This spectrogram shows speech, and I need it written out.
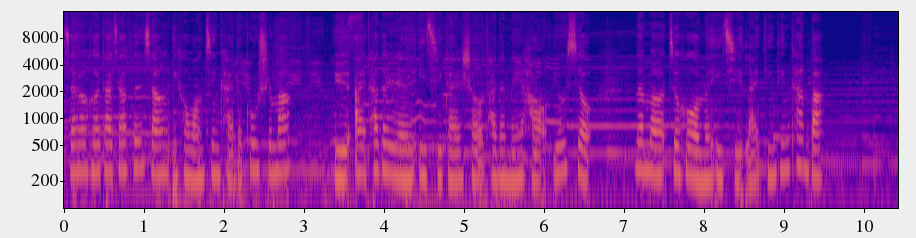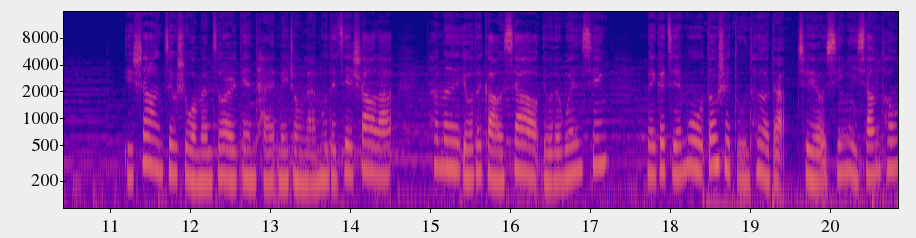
想要和大家分享你和王俊凯的故事吗？与爱他的人一起感受他的美好优秀，那么就和我们一起来听听看吧。以上就是我们左耳电台每种栏目的介绍了。他们有的搞笑，有的温馨，每个节目都是独特的，却又心意相通。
